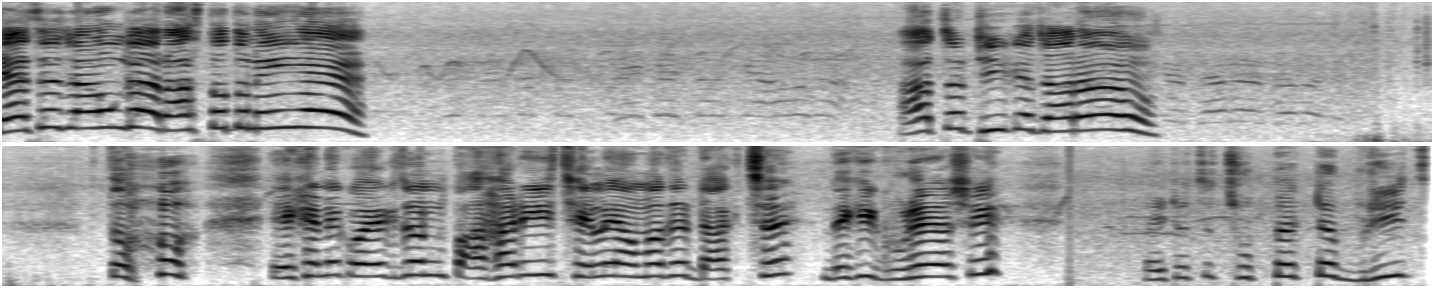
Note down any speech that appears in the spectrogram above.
कैसे जाऊंगा रास्ता तो नहीं है আচ্ছা ঠিক আছে যা रहा हूं তো এখানে কয়েকজন পাহাড়ি ছেলে আমাদের ডাকছে দেখি ঘুরে আসি এটা হচ্ছে ছোট্ট একটা ব্রিজ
